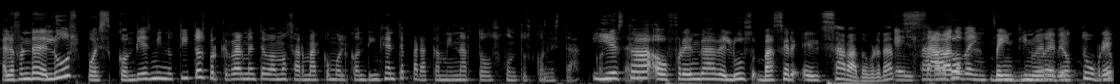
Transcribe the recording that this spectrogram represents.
a la ofrenda de luz, pues con 10 minutitos, porque realmente vamos a armar como el contingente para caminar todos juntos con esta. y esta, ofrenda de luz va a ser el sábado, ¿verdad? El sábado, 29, de, octubre,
